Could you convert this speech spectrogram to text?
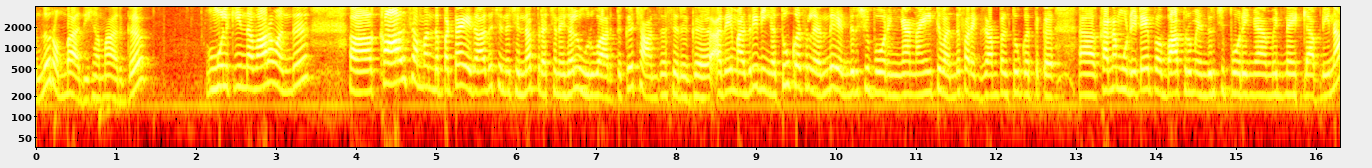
வந்து ரொம்ப அதிகமாக இருக்குது உங்களுக்கு இந்த வாரம் வந்து கால் சம்மந்தப்பட்ட ஏதாவது சின்ன சின்ன பிரச்சனைகள் உருவாகிறதுக்கு சான்சஸ் இருக்குது அதே மாதிரி நீங்கள் தூக்கத்துலேருந்து எந்திரிச்சு போகிறீங்க நைட்டு வந்து ஃபார் எக்ஸாம்பிள் தூக்கத்துக்கு கண்ணை மூடிட்டே இப்போ பாத்ரூம் எந்திரிச்சு போகிறீங்க மிட் நைட்டில் அப்படின்னா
